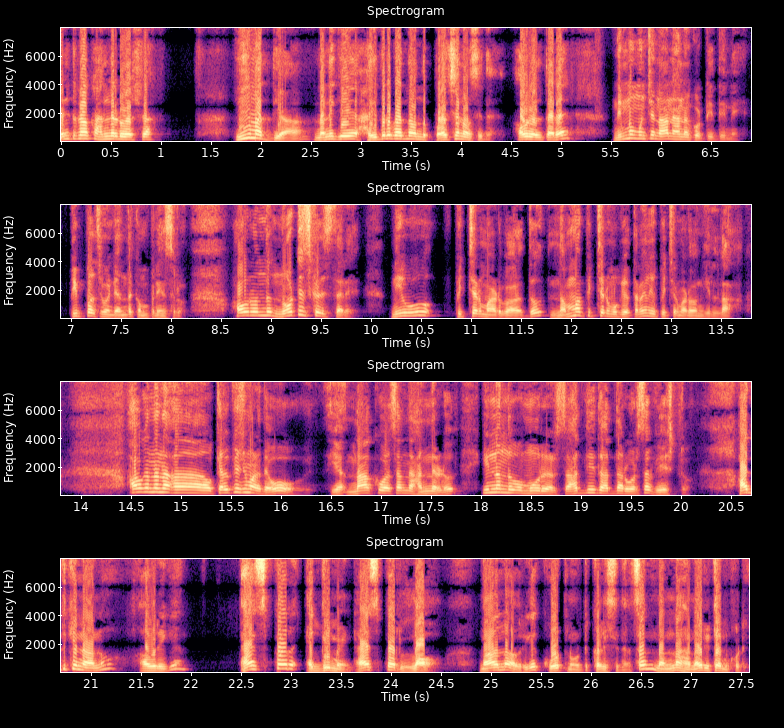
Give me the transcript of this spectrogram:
ಎಂಟು, ನಾಲ್ಕು, ಹನ್ನೆರಡು ವರ್ಷ. ಈ ಮಧ್ಯ ನನಗೆ ಹೈದರಾಬಾದ್ನ ಒಂದು ಪ್ರೊಡಕ್ಷನ್ ಹೌಸ್ ಇದೆ. ಅವ್ರು ಹೇಳ್ತಾರೆ, ನಿಮ್ಮ ಮುಂಚೆ ನಾನು ಹಣ ಕೊಟ್ಟಿದ್ದೀನಿ. ಪೀಪಲ್ಸ್ ವೆಂಡಿ ಅಂತ ಕಂಪನಿ ಹೆಸರು. ಅವರೊಂದು ನೋಟಿಸ್ ಕಳಿಸ್ತಾರೆ. ನೀವು ಪಿಕ್ಚರ್ ಮಾಡಬಾರ್ದು. ನಮ್ಮ ಪಿಕ್ಚರ್ ಮುಗಿಯೋ ತನಕ ನೀವು ಪಿಕ್ಚರ್ ಮಾಡುವಂಗಿಲ್ಲ. ಅವಾಗ ನಾನು ಕ್ಯಾಲ್ಕುಲೇಷನ್ ಮಾಡಿದೆ, ಓ ನಾಲ್ಕು ವರ್ಷ ಅಂದರೆ ಹನ್ನೆರಡು, ಇನ್ನೊಂದು ಮೂರು ವರ್ಷ, ಹದಿನೈದು, ಹದಿನಾರು ವರ್ಷ ವೇಸ್ಟು ಅದಕ್ಕೆ ನಾನು ಅವರಿಗೆ as per agreement as per law ನಾನು ಅವರಿಗೆ ಕೋರ್ಟ್ ನೋಟ್ ಕಳಿಸಿದೆ. ಸರ್, ನನ್ನ ಹಣ ರಿಟರ್ನ್ ಕೊಡಿ.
